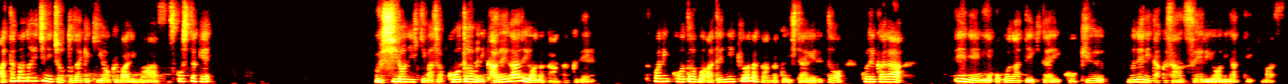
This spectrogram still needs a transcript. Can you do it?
頭の位置にちょっとだけ気を配ります。少しだけ。後ろに引きましょう。後頭部に壁があるような感覚で、そこに後頭部を当てに行くような感覚にしてあげると、これから丁寧に行っていきたい呼吸、胸にたくさん吸えるようになっていきます。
